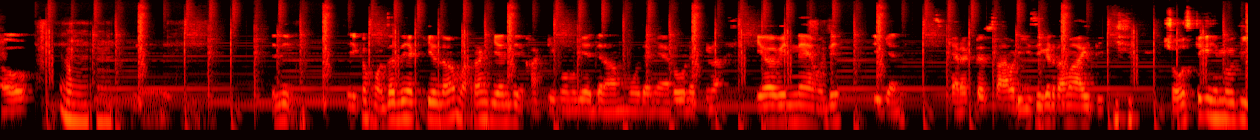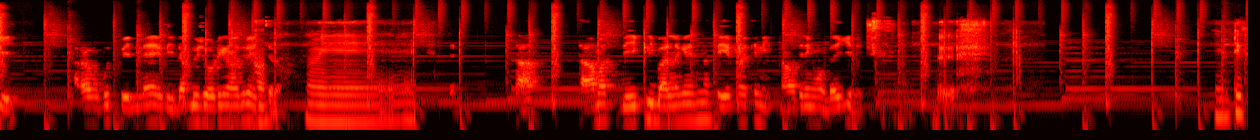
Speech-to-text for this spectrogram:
ඕ ඒක හොඳ දෙයක් කියලව මරන් කියන්දේ කටි කොමගේ දනම් මෝද රෝනක්න ඒව වෙන්න හොඳ ඒගැන් කැරක්ට සාම ඩීසිකට තම අයිති ශෝස්ටික හිමෝතිය අරමුකුත් වෙන්න ඩ ෂෝටි නවද චර තාමත් දීකලි බලගෙනන්න තේරති නවතන හොඳයි කියෙන ඉටික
